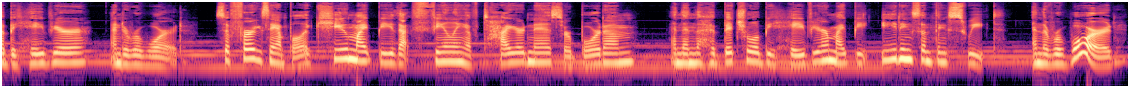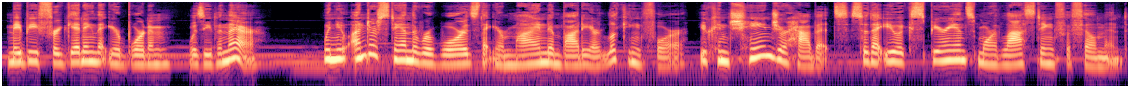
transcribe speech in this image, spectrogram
a behavior, and a reward. So, for example, a cue might be that feeling of tiredness or boredom, and then the habitual behavior might be eating something sweet, and the reward may be forgetting that your boredom was even there. When you understand the rewards that your mind and body are looking for, you can change your habits so that you experience more lasting fulfillment.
